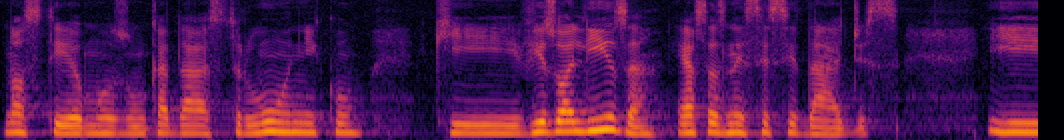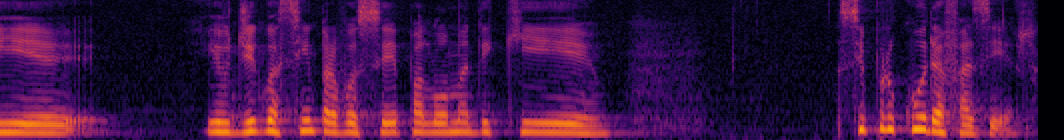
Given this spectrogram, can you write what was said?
nós temos um cadastro único que visualiza essas necessidades. E eu digo assim para você, Paloma, de que se procura fazer.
